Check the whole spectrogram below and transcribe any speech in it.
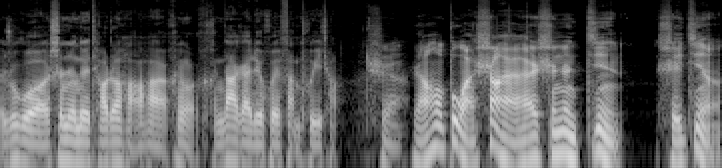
如果深圳队调整好的话，很有很大概率会反扑一场。是。然后不管上海还是深圳进谁进啊，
